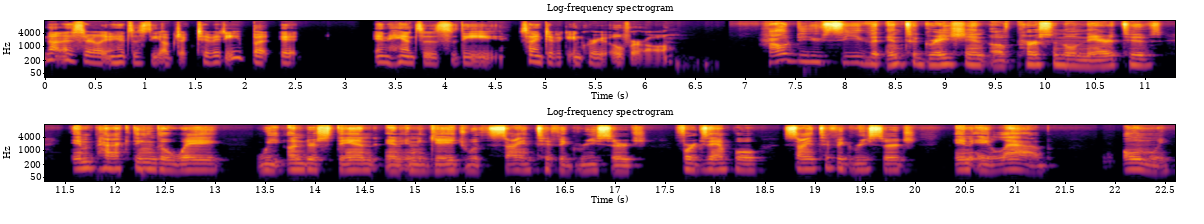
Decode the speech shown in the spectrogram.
not necessarily enhances the objectivity, but it enhances the scientific inquiry overall. How do you see the integration of personal narratives impacting the way we understand and engage with scientific research? For example, scientific research in a lab only.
